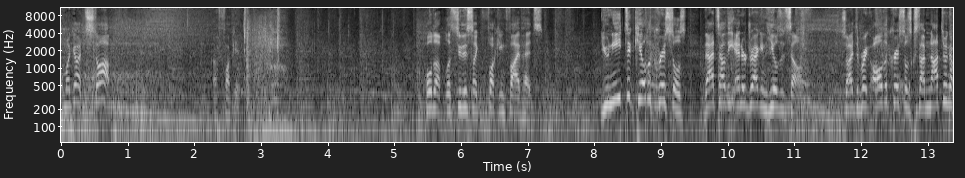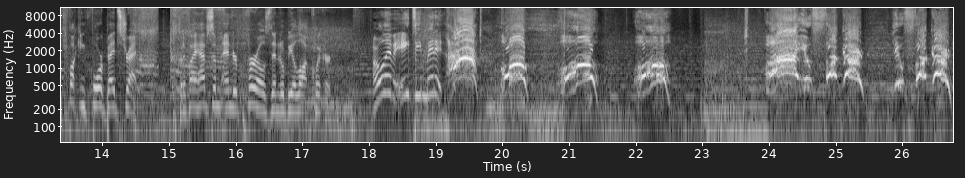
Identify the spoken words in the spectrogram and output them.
Oh my god, stop! Oh, fuck it. Hold up, let's do this like fucking five heads. You need to kill the crystals. That's how the Ender Dragon heals itself. So I have to break all the crystals because I'm not doing a fucking four bed strat. But if I have some Ender Pearls, then it'll be a lot quicker. I only have 18 minutes. Ah! Oh! Oh! Oh! Ah! You fucker! You fucker!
